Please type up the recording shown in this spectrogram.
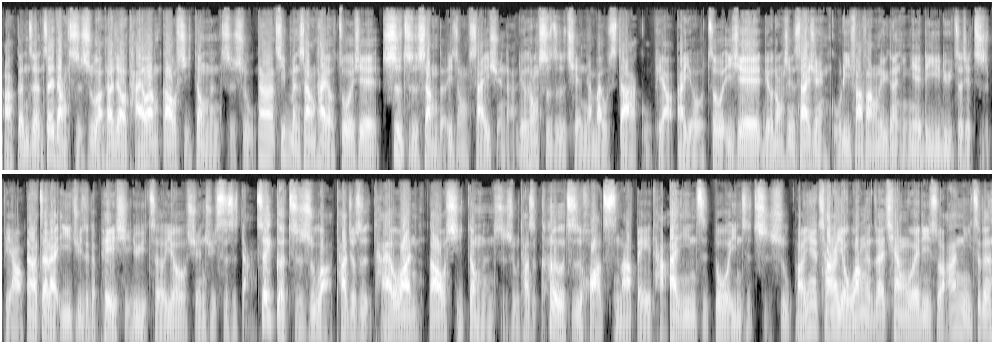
啊，更正，这档指数啊，它叫台湾高息动能指数。那基本上它有做一些市值上的一种筛选啊，流通市值前两百五十大股票啊，有做一些流动性筛选，股利发放率跟营业利率这些指标。那再来依据这个配息率择优选取四十档，这个指。数啊，它就是台湾高息动能指数，它是克制化 Smart Beta 单因子多因子指数啊。因为常常有网友在呛威力说啊，你这个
